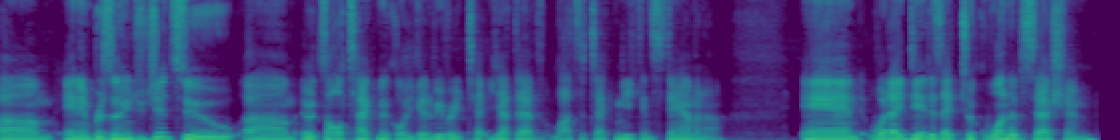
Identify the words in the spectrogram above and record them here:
um, and in Brazilian Jiu Jitsu um, it's all technical. You got to be very te- you have to have lots of technique and stamina. And what I did is I took one obsession,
